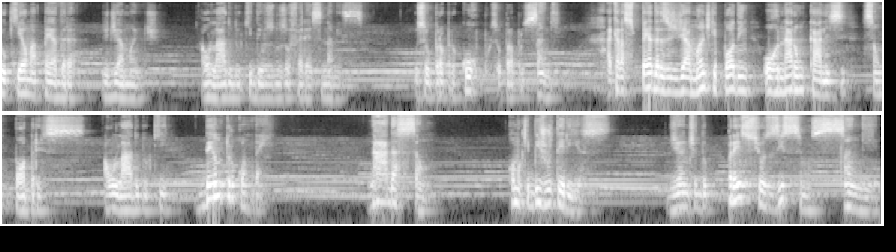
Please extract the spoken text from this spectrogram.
E o que é uma pedra de diamante ao lado do que Deus nos oferece na missa? O seu próprio corpo, o seu próprio sangue. Aquelas pedras de diamante que podem ornar um cálice são pobres ao lado do que dentro contém. Nada são, como que bijuterias diante do preciosíssimo sangue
